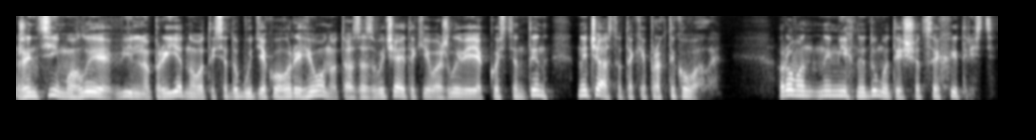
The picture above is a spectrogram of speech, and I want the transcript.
Женці могли вільно приєднуватися до будь-якого регіону, та зазвичай такі важливі, як Костянтин, не часто таке практикували. Рован не міг не думати, що це хитрість.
